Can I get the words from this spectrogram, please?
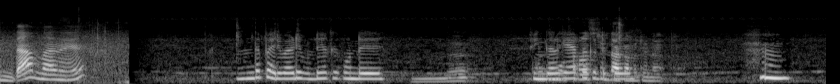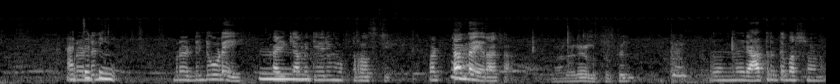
എന്താ അമ്മാന്ന്? എന്താ പരിപാടി ഉള്ളിയൊക്കെ കൊണ്ട്? ഫിംഗർ ക്യാപ്പ് ഒക്കെ ഉണ്ടാക്കാൻ ബ്രെഡിന്റെ കൂടെ കഴിക്കാൻ പറ്റിയ ഒരു മുട്ട റോസ്റ്റ് പെട്ടെന്ന് തയ്യാറാക്കാം. വളരെ എളുപ്പത്തിൽ. അതൊന്ന് രാത്രിത്തെ ഭക്ഷണമാണ്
